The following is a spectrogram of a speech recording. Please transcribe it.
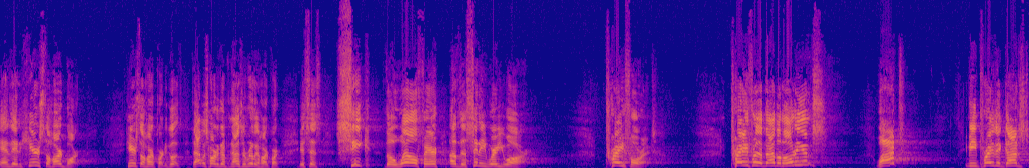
and then here's the hard part. Here's the hard part. That was hard enough. Now it's a really hard part. It says, "Seek the welfare of the city where you are. Pray for it. Pray for the Babylonians. What? You mean pray that God's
